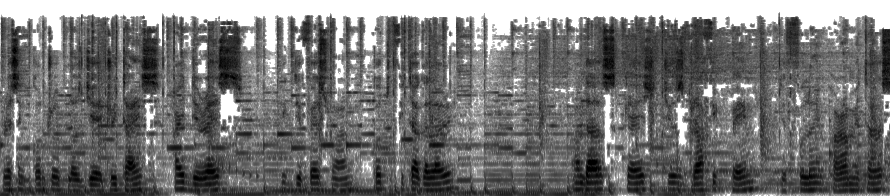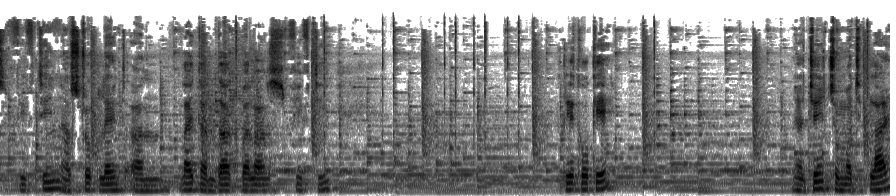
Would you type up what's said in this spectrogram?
pressing ctrl plus j three times. Hide the rest. Pick the first one. Go to filter gallery. Under sketch choose graphic pen. The following parameters 15 a stroke length and light and dark balance 50 click ok. Now change to multiply.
